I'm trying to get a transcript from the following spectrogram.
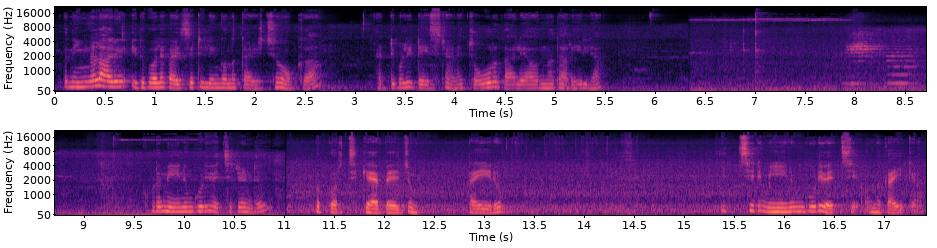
അപ്പം നിങ്ങളാരും ഇതുപോലെ കഴിച്ചിട്ടില്ലെങ്കിൽ ഒന്ന് കഴിച്ചു നോക്കുക. അടിപൊളി ടേസ്റ്റാണ് ചോറ് കാലിയാവുന്നത് അറിയില്ല. കൂടെ മീനും കൂടി വെച്ചിട്ടുണ്ട്. അപ്പോൾ കുറച്ച് ക്യാബേജും തൈരും ഇച്ചിരി മീനും കൂടി വെച്ച് ഒന്ന് കഴിക്കണം.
